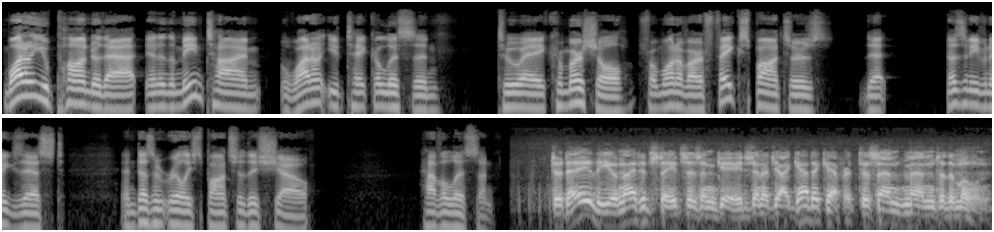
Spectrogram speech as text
why don't you ponder that? And in the meantime, why don't you take a listen to a commercial from one of our fake sponsors that doesn't even exist and doesn't really sponsor this show? Have a listen. Today, the United States is engaged in a gigantic effort to send men to the moon.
